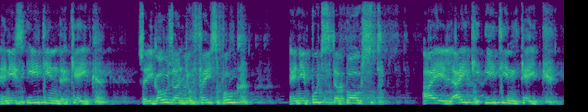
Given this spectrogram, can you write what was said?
and he's eating the cake. So he goes onto Facebook and he puts the post, I like eating cake.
